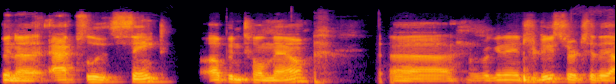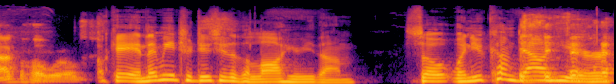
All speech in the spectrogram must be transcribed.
Been an absolute saint up until now. Uh, we're going to introduce her to the alcohol world. Okay, and let me introduce you to the law here, Idam. So when you come down here,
